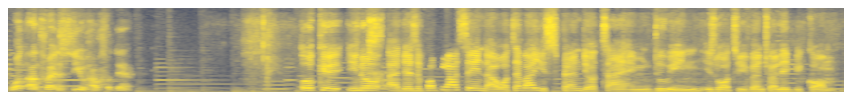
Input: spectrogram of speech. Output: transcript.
What advice do you have for them? Okay, you know, uh, there's a popular saying that whatever you spend your time doing is what you eventually become.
